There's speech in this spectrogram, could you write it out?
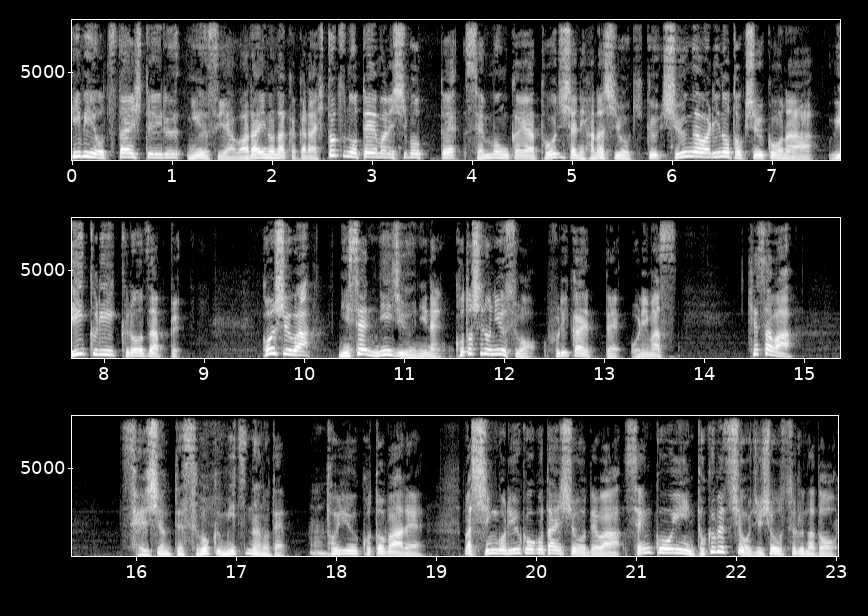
日々お伝えしているニュースや話題の中から一つのテーマに絞って専門家や当事者に話を聞く週替わりの特集コーナーウィークリークローズアップ。今週は2022年今年のニュースを振り返っております。今朝は青春ってすごく密なので、という言葉でまあ、新語・流行語大賞では選考委員特別賞を受賞するなど、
